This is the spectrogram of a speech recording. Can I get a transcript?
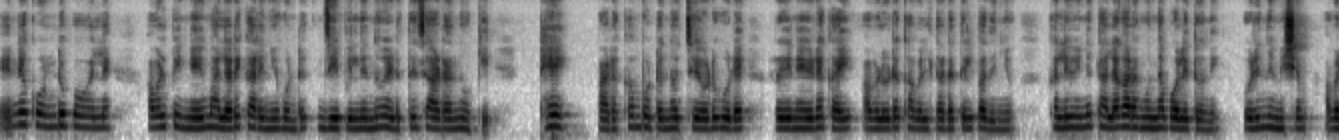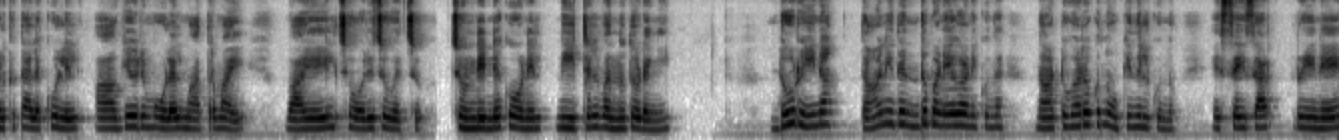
എന്നെ കൊണ്ടുപോവല്ലേ? അവൾ പിന്നെയും അലറി കരഞ്ഞുകൊണ്ട് ജീപ്പിൽ നിന്നും എടുത്ത് ചാടാൻ നോക്കി. ഠേ പടക്കം പൊട്ടുന്ന ഒച്ചയോടുകൂടെ റീനയുടെ കൈ അവളുടെ കവിൾത്തടത്തിൽ പതിഞ്ഞു. കല്ലുവിന് തല കറങ്ങുന്ന പോലെ തോന്നി. ഒരു നിമിഷം അവൾക്ക് തലക്കുള്ളിൽ ആകെ ഒരു മൂളൽ മാത്രമായി വായയിൽ ചോര ചുവച്ചു. ചുണ്ടിന്റെ കോണിൽ നീറ്റൽ വന്നു തുടങ്ങി. ഡോ റീന താൻ ഇതെന്ത് പണിയാ കാണിക്കുന്നത് നാട്ടുകാരൊക്കെ നോക്കി നിൽക്കുന്നു. എസ് ഐ സാർ റീനയെ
